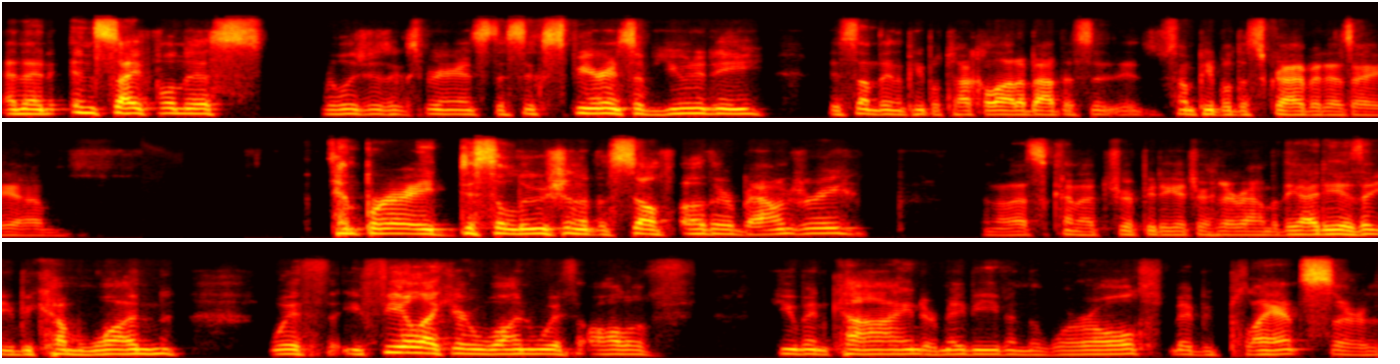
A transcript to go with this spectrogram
And then insightfulness, religious experience, this experience of unity is something that people talk a lot about. This, some people describe it as a um, temporary dissolution of the self-other boundary. I know that's kind of trippy to get your head around, but the idea is that you become one with, you feel like you're one with all of humankind or maybe even the world, maybe plants or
